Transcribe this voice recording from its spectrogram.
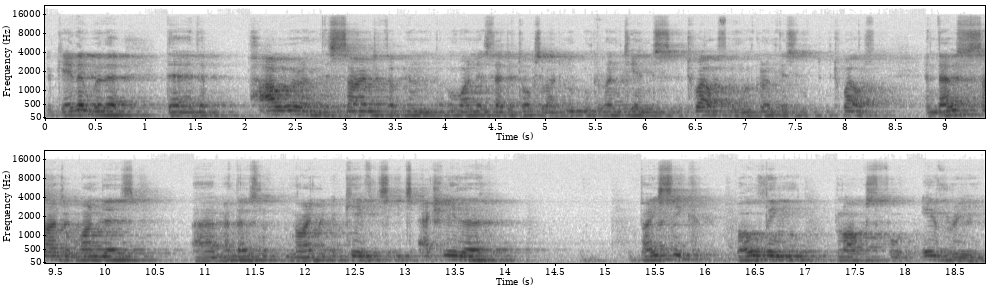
together with the, the, the power and the signs of the wonders that it talks about in Corinthians 12, in Corinthians 12. And those signs and wonders um, and those nine gifts, it's actually the basic building blocks for every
